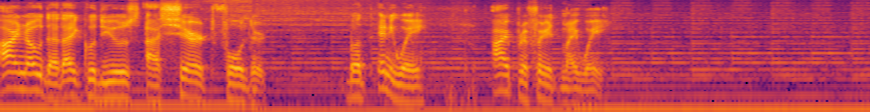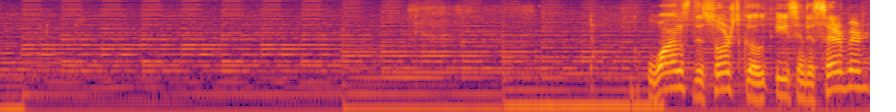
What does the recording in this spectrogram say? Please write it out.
I know that I could use a shared folder, but anyway, I prefer it my way. Once the source code is in the server,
